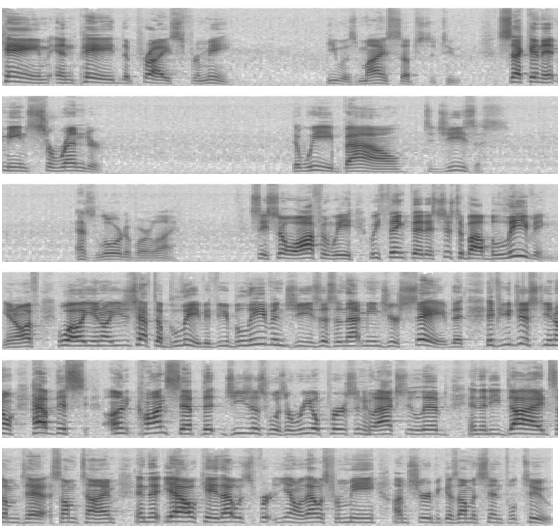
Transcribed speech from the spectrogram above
came and paid the price for me. He was my substitute. Second, it means surrender. That we bow to Jesus as Lord of our life. See, so often we, we think that it's just about believing. You know, if, well, you know, you just have to believe. If you believe in Jesus, and that means you're saved. That if you just, you know, have this un- concept that Jesus was a real person who actually lived and that he died someta- sometime, and that, yeah, okay, that was for, you know, that was for me, I'm sure, because I'm a sinful too.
